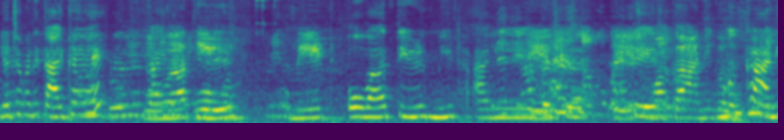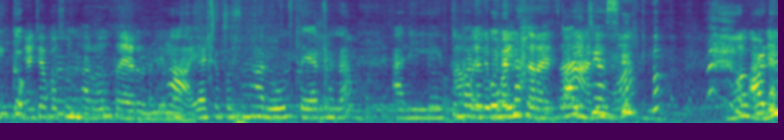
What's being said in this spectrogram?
याच्यामध्ये काय काय आहे? मीठ ओवा तीळ मीठ आणि मका आणि मका आणि गहू. याच्यापासून हा रोल तयार झालेला हा याच्यापासून हा रोल तयार झाला. आणि तुम्हाला पहिले कोणाला boil करायचा पाहिजे आणि असेल मग ऑर्डर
